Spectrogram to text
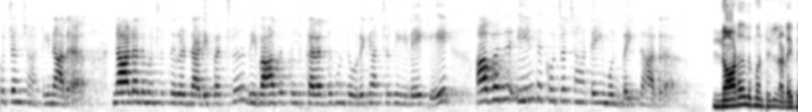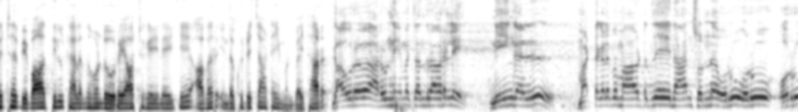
குற்றம் சாட்டினார். நாடாளுமன்றத்தில் நடைபெற்ற விவாதத்தில் கலந்து கொண்டு உரையாற்றுகையிலேயே அவர் இந்த குற்றச்சாட்டை முன்வைத்தார். நாடாளுமன்றில் நடைபெற்ற விவாதத்தில் கலந்து கொண்டு உரையாற்றுகையிலேயே அவர் இந்த குற்றச்சாட்டை முன்வைத்தார். கௌரவ அருண் நேமச்சந்திர அவர்களே நீங்கள் மட்டக்களப்பு மாவட்டத்திலே நான் சொன்ன ஒரு ஒரு ஒரு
